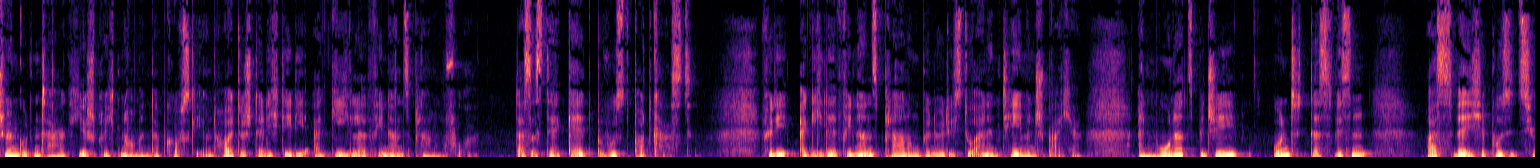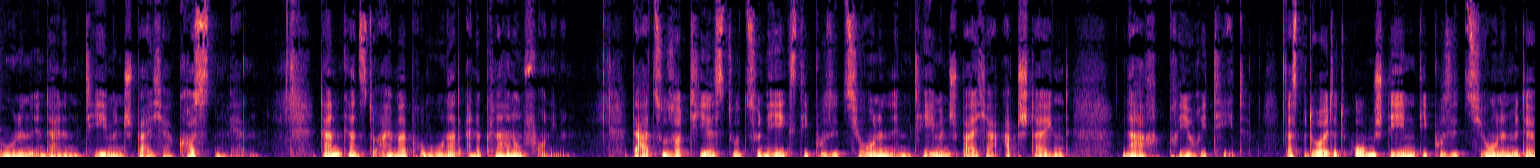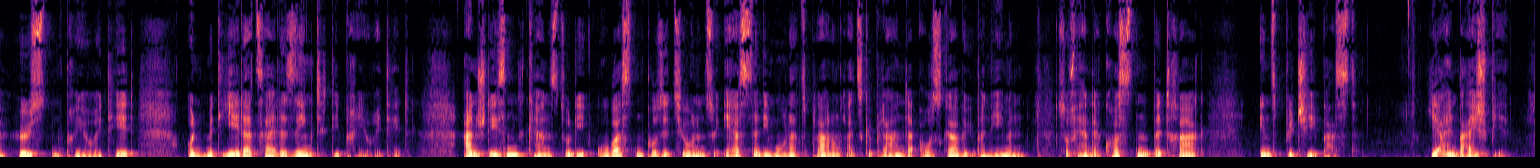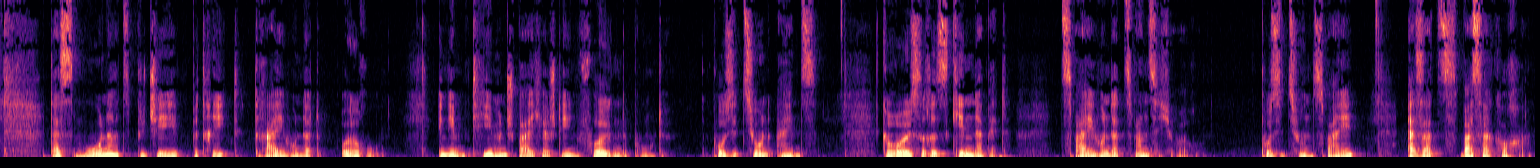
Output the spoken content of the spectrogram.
Schönen guten Tag, hier spricht Norman Dabkowski und heute stelle ich dir die agile Finanzplanung vor. Das ist der Geldbewusst Podcast. Für die agile Finanzplanung benötigst du einen Themenspeicher, ein Monatsbudget und das Wissen, was welche Positionen in deinem Themenspeicher kosten werden. Dann kannst du einmal pro Monat eine Planung vornehmen. Dazu sortierst du zunächst die Positionen im Themenspeicher absteigend nach Priorität. Das bedeutet, oben stehen die Positionen mit der höchsten Priorität und mit jeder Zeile sinkt die Priorität. Anschließend kannst du die obersten Positionen zuerst in die Monatsplanung als geplante Ausgabe übernehmen, sofern der Kostenbetrag ins Budget passt. Hier ein Beispiel. Das Monatsbudget beträgt 300 Euro. In dem Themenspeicher stehen folgende Punkte. Position 1. Größeres Kinderbett 220 Euro. Position 2 Ersatz Wasserkocher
